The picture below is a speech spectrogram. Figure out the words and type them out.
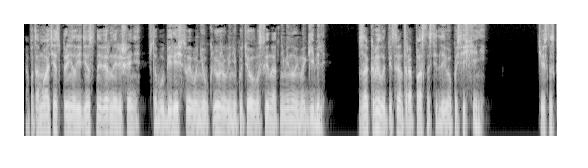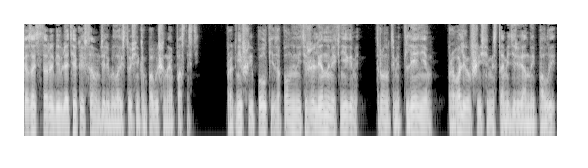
а потому отец принял единственное верное решение, чтобы уберечь своего неуклюжего и непутевого сына от неминуемой гибели. Закрыл эпицентр опасности для его посещений. Честно сказать, старая библиотека и в самом деле была источником повышенной опасности. Прогнившие полки, заполненные тяжеленными книгами, тронутыми тлением, проваливавшиеся местами деревянные полы,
